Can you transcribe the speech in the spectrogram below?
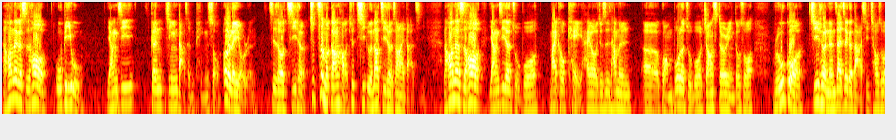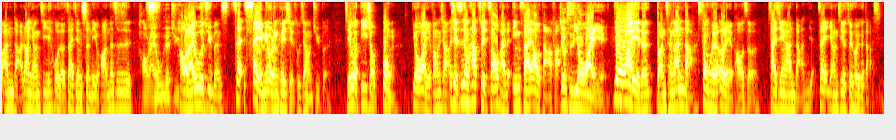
然后那个时候五比五，杨基跟精英打成平手，二垒有人，这时候基特就这么刚好就基轮到基特上来打击。然后那时候，杨基的主播 Michael Kay，还有就是他们呃广播的主播 John Sterling 都说，如果基特能在这个打席敲出安打，让杨基获得再见胜利的话，那这是好莱坞的剧本。好莱坞的剧本，再再也没有人可以写出这样的剧本。结果第一球蹦右外野方向，而且是用他最招牌的 Inside Out 打法，就是右外野，右外野的短程安打送回了二垒跑者，再见安打，在杨基的最后一个打席。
